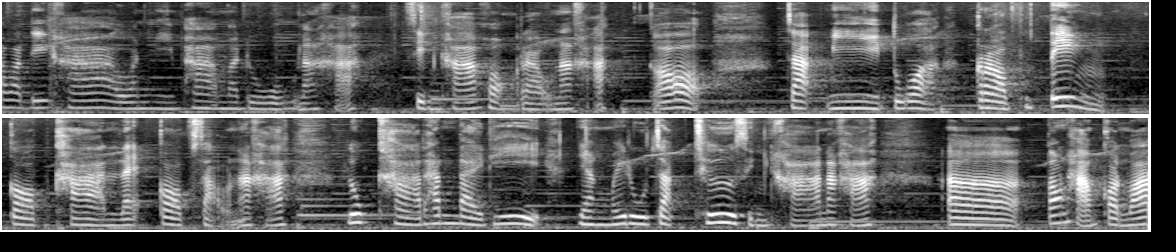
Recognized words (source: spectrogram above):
สวัสดีค่ะ วันนี้พามาดูนะคะ สินค้าของเรานะคะ ก็จะมีตัวกรอบฟุตติ้งกรอบคานและกรอบเสานะคะ ลูกค้าท่านใดที่ยังไม่รู้จักชื่อสินค้านะคะต้องถามก่อนว่า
